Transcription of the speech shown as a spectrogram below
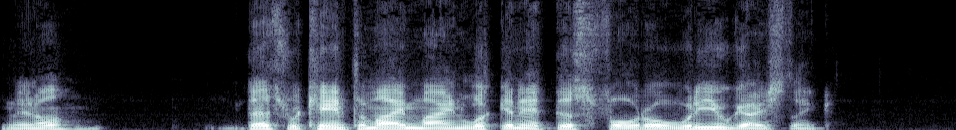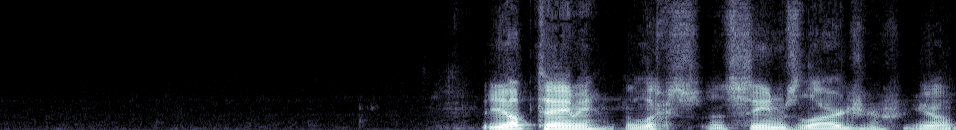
You know, that's what came to my mind looking at this photo. What do you guys think? Yep, Tammy. It looks it seems larger. Yep.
